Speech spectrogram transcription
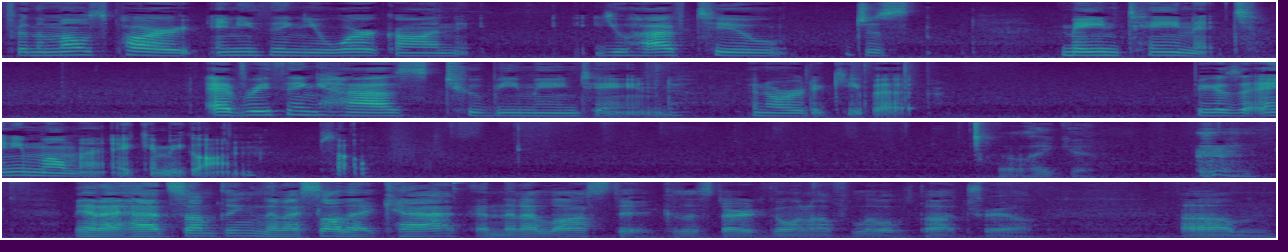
for the most part, anything you work on, you have to just maintain it. Everything has to be maintained in order to keep it because at any moment it can be gone. So. I like it. Man, I had something, then I saw that cat, and then I lost it because I started going off a little thought trail. Um,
